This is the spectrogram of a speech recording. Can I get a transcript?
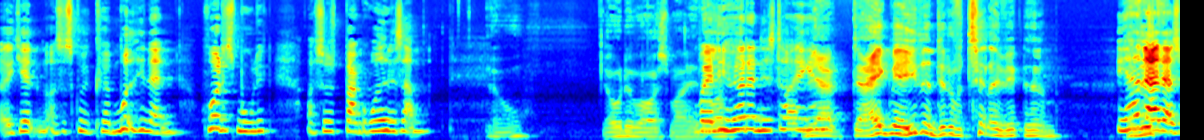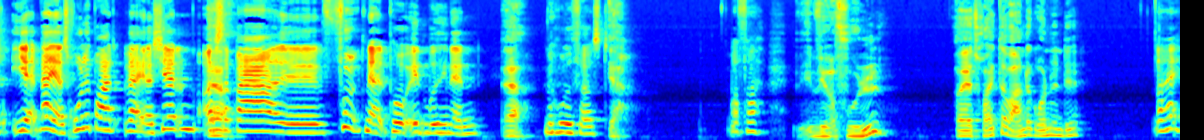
og hjelm, og så skulle I køre mod hinanden hurtigst muligt, og så banke hovederne sammen. Jo. Jo, det var også mig. Må det jeg var... lige høre den historie igen? Ja, der er ikke mere i det, end det, du fortæller i virkeligheden. I Jeg havde hver deres, ja, hver jeres rullebræt, hver jeres hjelm, og Ja. så bare øh, fuld knald på ind mod hinanden Ja, med hovedet først. ja. Hvorfor? Vi var fulde, og jeg tror ikke, der var andre grunde end det. Nej.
